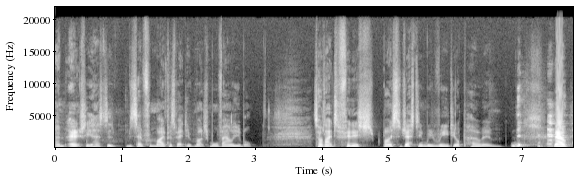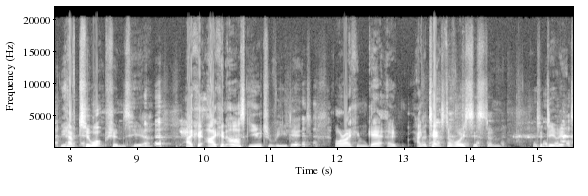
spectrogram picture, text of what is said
And actually, it has to be said, from my perspective, much more valuable. So I'd like to finish by suggesting we read your poem. now, you have two options here. I can, I can ask you to read it, or I can get a, a text to voice system to do it.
